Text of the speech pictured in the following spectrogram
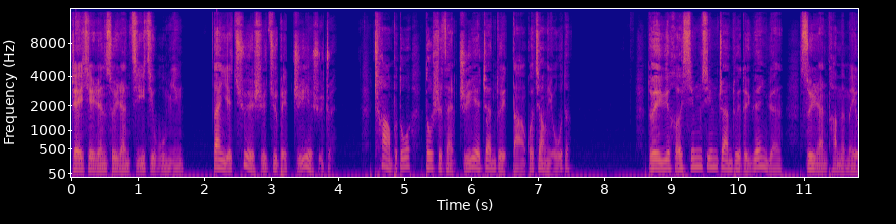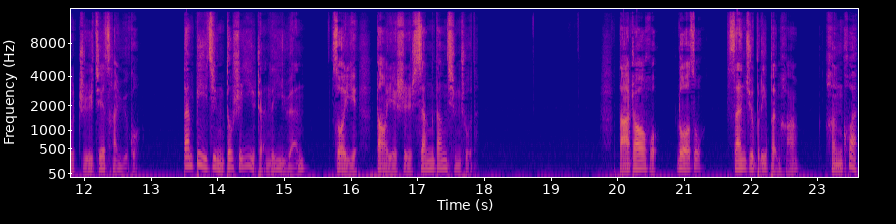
这些人虽然籍籍无名，但也确实具备职业水准，差不多都是在职业战队打过酱油的。对于和星星战队的渊源，虽然他们没有直接参与过，但毕竟都是一诊的一员，所以倒也是相当清楚的。打招呼，落座，三句不离本行，很快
